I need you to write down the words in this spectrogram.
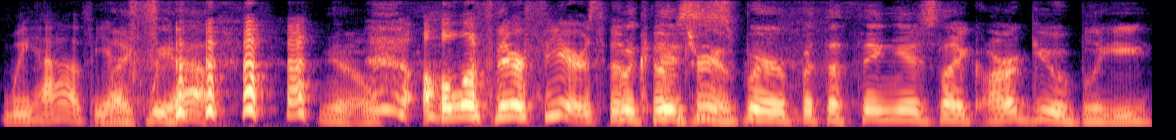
we have, yes. like we have, you know. All of their fears have But come this true. is where, but the thing is, like, arguably,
